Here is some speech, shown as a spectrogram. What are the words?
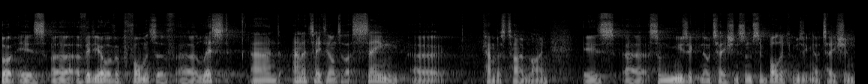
but is uh, a video of a performance of uh, Liszt and annotated onto that same Canvas timeline is uh, some music notation, some symbolic music notation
